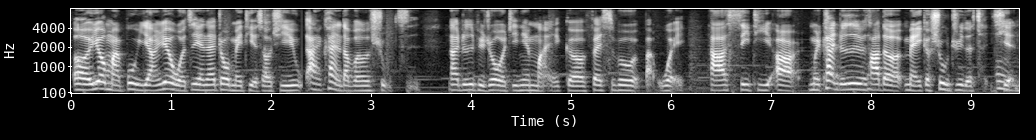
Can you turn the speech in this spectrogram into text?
呃又蛮不一样，因为我之前在做媒体的时候，其实哎看的大部分都是数字，那就是比如说我今天买一个 Facebook 版位，它 CTR，我们看就是它的每一个数据的呈现。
